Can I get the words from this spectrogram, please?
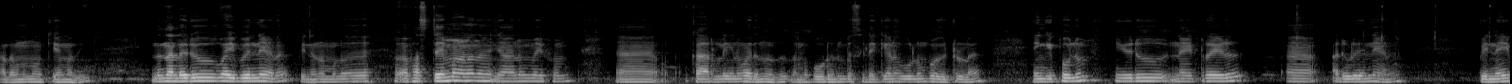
അത് നമ്മൾ നോക്കിയാൽ മതി. ഇത് നല്ലൊരു വൈബ് തന്നെയാണ്. പിന്നെ നമ്മൾ ഫസ്റ്റ് ടൈമാണ് ഞാനും വൈഫും കാറിൽ വരുന്നത്. നമ്മൾ കൂടുതലും ബസ്സിലേക്കാണ് കൂടുതലും പോയിട്ടുള്ളത്. എങ്കിൽ പോലും ഈ ഒരു നൈറ്റ് റൈഡ് അടിപൊളി തന്നെയാണ്. പിന്നെ ഈ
